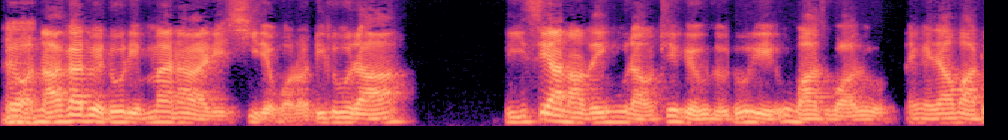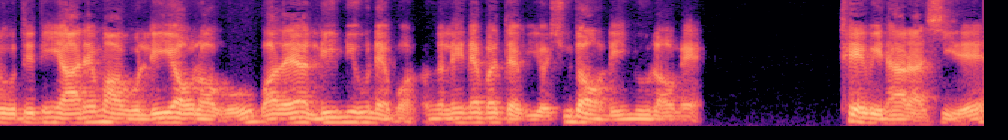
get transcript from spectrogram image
အဲ့တော့အနာဂတ်အတွက်တို့တွေမှတ်ထားတာတွေရှိတယ်ပေါ့နော်ဒီလိုဒါ ဒီဆရာနာသိမှုတောင်ဖြစ်ခဲ့ဘူးဆိုတို့တွေဥပမာဆိုပါတို့နိုင်ငံခြားမှာတို့တင်ရာထဲမှာကို၄ယောက်လောက်ကိုဗာတယ်က၄မျိုးနဲ့ပေါ့ငလင်းနဲ့ပတ်သက်ပြီးတော့ရှူတောင်၄မျိုးလောက်နဲ့ထည့်ပေးထားတာရှိတယ်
